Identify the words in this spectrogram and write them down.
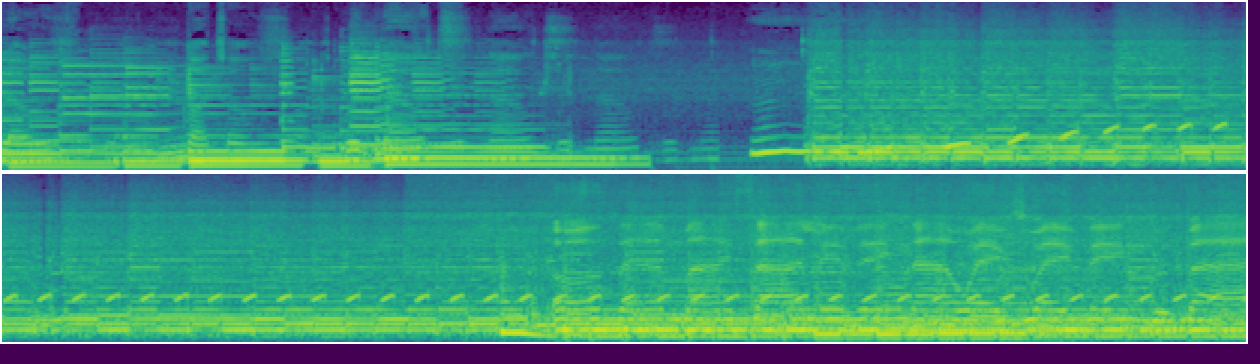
clothes, notes. Mm. All the mice are living now, waves waving goodbye.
